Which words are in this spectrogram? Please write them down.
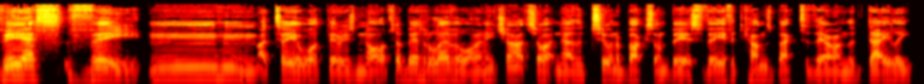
BSV. Mm-hmm. I tell you what, there is not a better level on any charts right now than 200 bucks on BSV. If it comes back to there on the daily,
